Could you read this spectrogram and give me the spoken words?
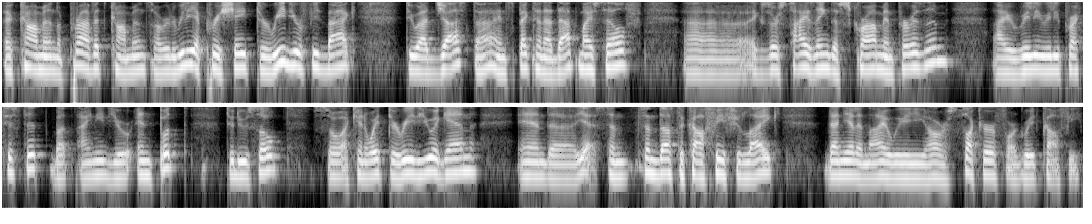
a comment, a private comment. So I would really appreciate to read your feedback, to adjust, uh, inspect and adapt myself, uh, exercising the Scrum empirism. I really, really practiced it, but I need your input to do so. So I can wait to read you again. And uh, yeah, send, send us the coffee if you like. Daniel and I, we are sucker for great coffee.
